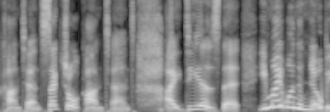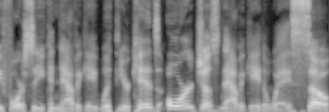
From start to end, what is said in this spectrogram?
content, sexual content, ideas that you might want to know before so you can navigate with your kids or just navigate away. So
